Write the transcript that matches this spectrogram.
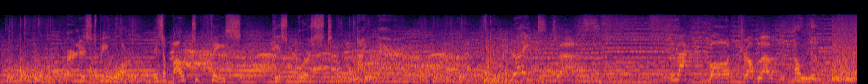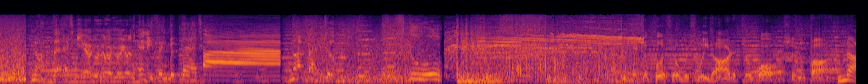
Ernest P. Worrell is about to face his worst nightmare. Right, class. Blackboard problem. Oh no. Not that. Anything but that. ah Not back to school. It's a pushover, sweetheart. It's a waltz in the park. Now,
